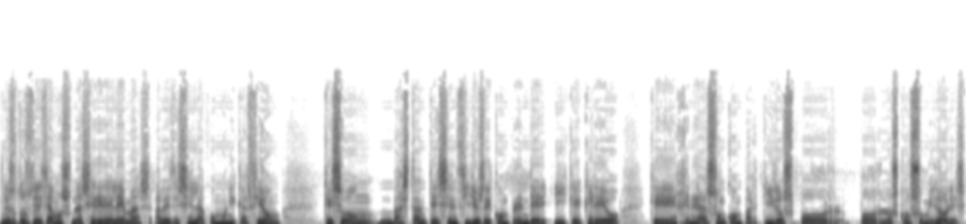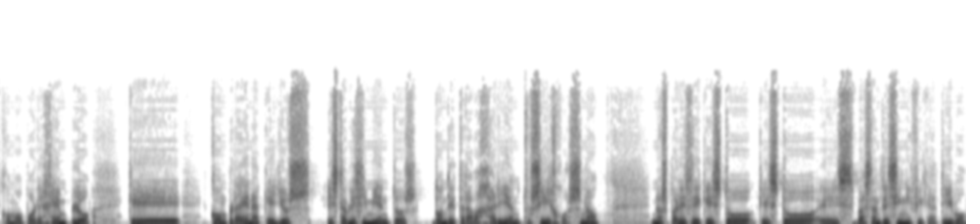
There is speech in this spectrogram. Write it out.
Nosotros utilizamos una serie de lemas, a veces en la comunicación, que son bastante sencillos de comprender y que creo que en general son compartidos por, por los consumidores, como por ejemplo que compra en aquellos establecimientos donde trabajarían tus hijos, ¿no? Nos parece que esto, que esto es bastante significativo.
